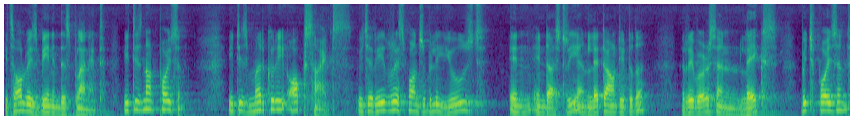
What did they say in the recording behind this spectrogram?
it's always been in this planet. It is not poison. It is mercury oxides which are irresponsibly used in industry and let out into the rivers and lakes, which poisoned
